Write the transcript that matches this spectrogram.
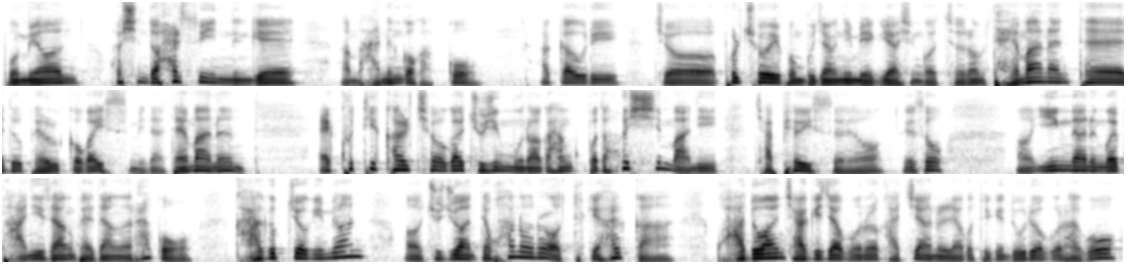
보면 훨씬 더 할 수 있는 게 아, 많은 것 같고 아까 우리 저 폴초이 본부장님 얘기하신 것처럼 대만한테도 배울 거가 있습니다. 대만은 equity culture가 주식 문화가 한국보다 훨씬 많이 잡혀 있어요. 그래서 어, 이익 나는 거에 반 이상 배당을 하고 가급적이면 어, 주주한테 환원을 어떻게 할까 과도한 자기 자본을 갖지 않으려고 되게 노력을 하고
